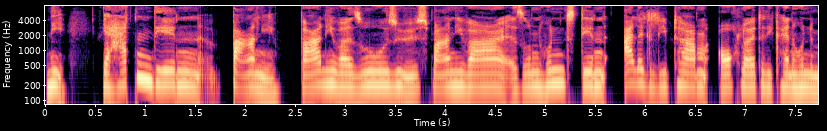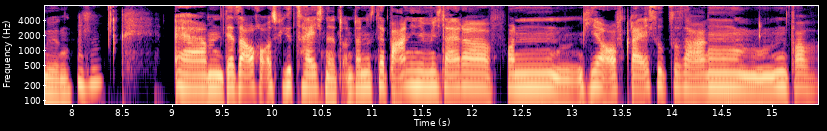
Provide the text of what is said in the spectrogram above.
Nee, wir hatten den Barney. Barney war so süß. Barney war so ein Hund, den alle geliebt haben, auch Leute, die keine Hunde mögen. Mhm. Ähm, der sah auch aus wie gezeichnet. Und dann ist der Barney nämlich leider von hier auf gleich sozusagen, war,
